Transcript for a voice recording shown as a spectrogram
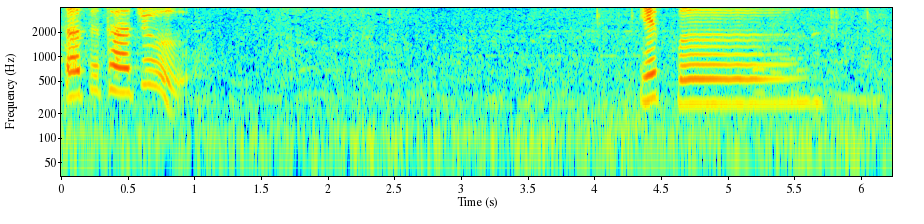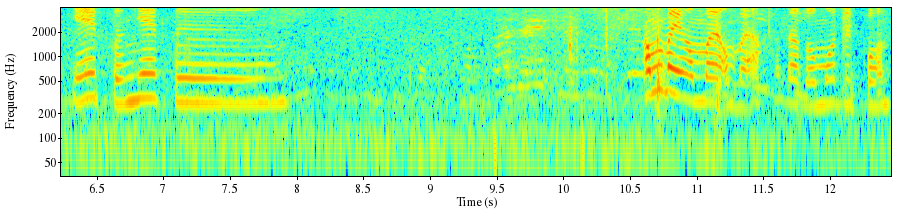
따뜻하죠? 예쁨. 예쁨, 예쁨. 엄마야, 엄마야, 엄마야. 나 넘어질 뻔.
